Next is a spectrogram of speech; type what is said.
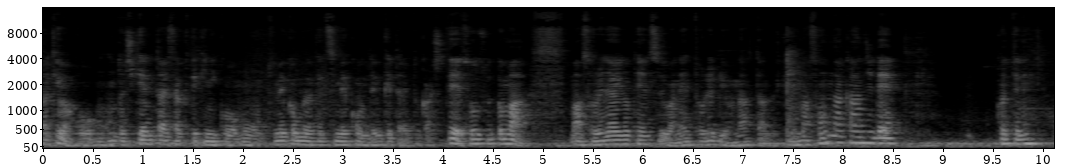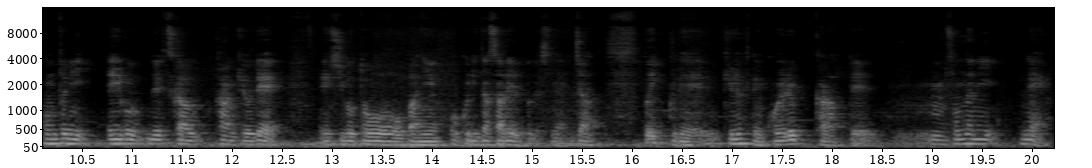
だけは、こ、う本当試験対策的に、こう、もう詰め込むだけ詰め込んで受けたりとかして、そうすると、まあ、まあ、それなりの点数はね、取れるようになったんですけど、まあ、そんな感じで、こうやってね、本当に英語で使う環境で、仕事場に送り出されるとですね、じゃあ、 TOEIC で900点超えるからって、うん、そんなにね、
